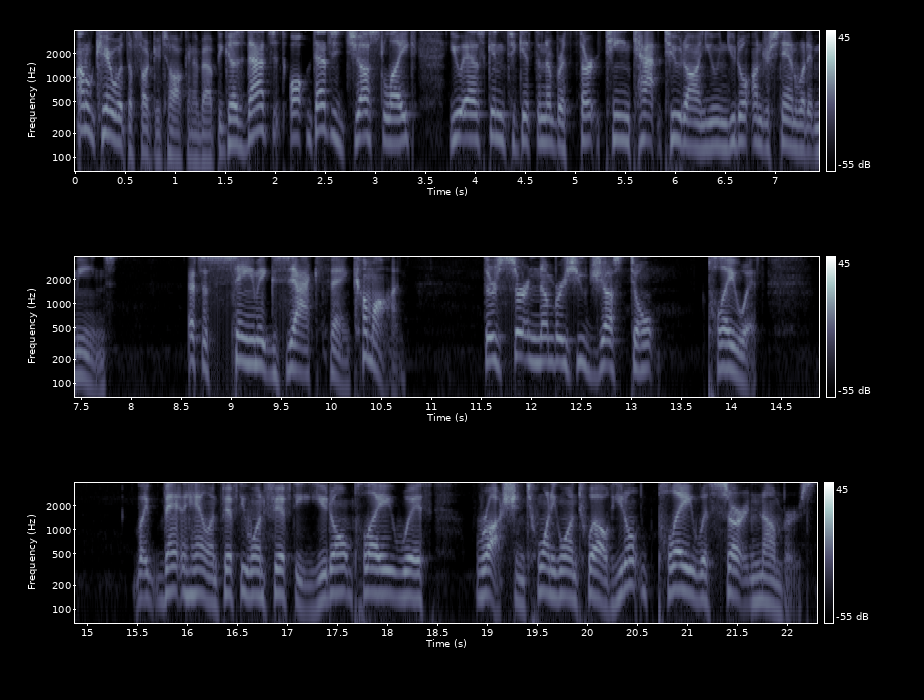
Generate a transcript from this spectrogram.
I don't care what the fuck you're talking about because that's all, that's just like you asking to get the number 13 tattooed on you and you don't understand what it means. That's the same exact thing. Come on. There's certain numbers you just don't play with. Like Van Halen 5150, you don't play with Rush and 2112. You don't play with certain numbers.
